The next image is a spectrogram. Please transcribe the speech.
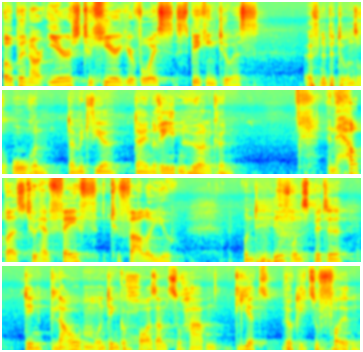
Open our ears to hear your voice speaking to us. Öffne bitte unsere Ohren, damit wir dein Reden hören können. And help us to have faith to follow you. Und hilf uns bitte, den Glauben und den Gehorsam zu haben, dir wirklich zu folgen.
